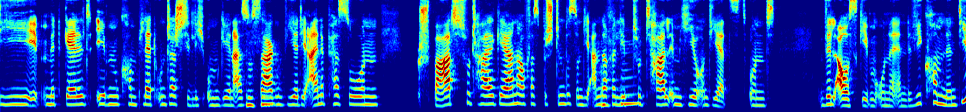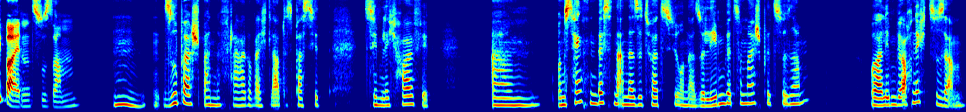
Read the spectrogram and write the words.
die mit Geld eben komplett unterschiedlich umgehen? Also mhm. sagen wir, die eine Person spart total gerne auf was Bestimmtes und die andere mhm. lebt total im Hier und Jetzt und will ausgeben ohne Ende. Wie kommen denn die beiden zusammen? Mm, super spannende Frage, weil ich glaube, das passiert ziemlich häufig. Ähm, und es hängt ein bisschen an der Situation. Also leben wir zum Beispiel zusammen oder leben wir auch nicht zusammen?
